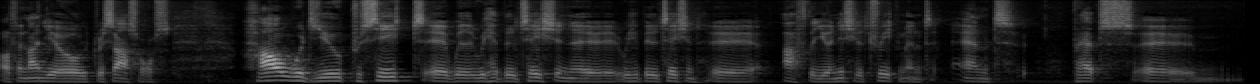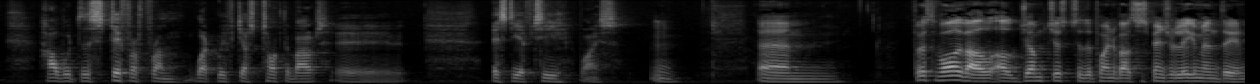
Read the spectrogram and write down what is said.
of a nine-year-old dressage horse how would you proceed uh, with rehabilitation uh, rehabilitation uh, after your initial treatment, and perhaps uh, how would this differ from what we've just talked about uh, SDFT wise? Mm. Um, first of all, I'll, I'll, jump just to the point about suspensory ligament, the,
